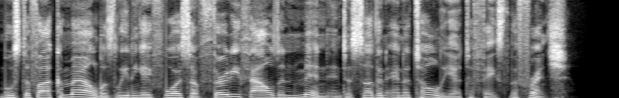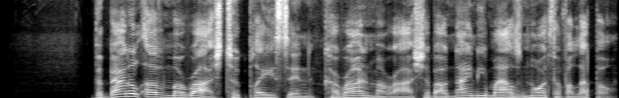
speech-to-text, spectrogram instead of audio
Mustafa Kemal was leading a force of 30,000 men into southern Anatolia to face the French. The Battle of Marash took place in Karan Kahramanmaraş, about 90 miles north of Aleppo.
